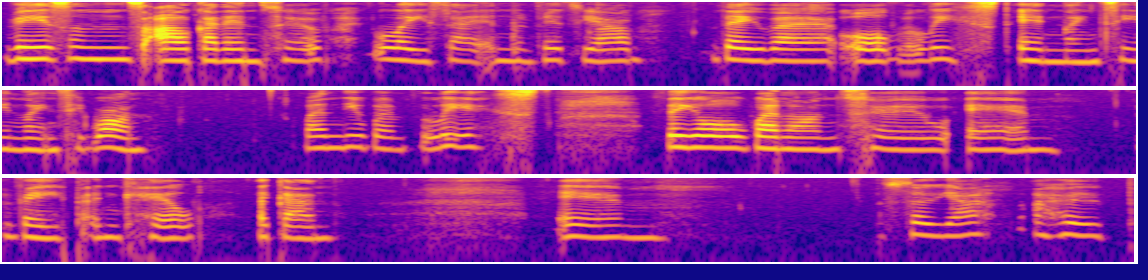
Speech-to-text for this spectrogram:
reasons I'll get into later in the video they were all released in 1991 when they were released they all went on to um, rape and kill again um, so yeah, I hope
